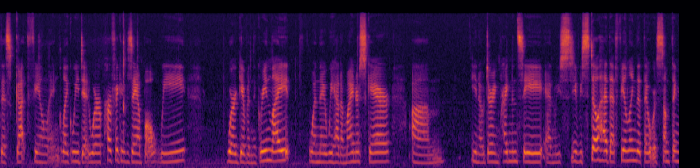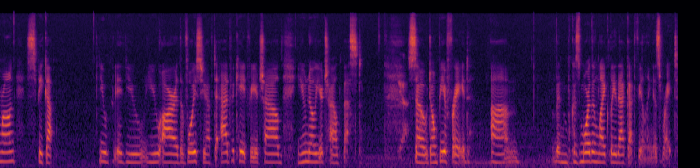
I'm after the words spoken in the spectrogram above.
this gut feeling like we did, we're a perfect example. We were given the green light when they we had a minor scare um, you know during pregnancy and we we still had that feeling that there was something wrong. Speak up. You you you are the voice you have to advocate for your child. You know your child best. Yeah. so don't be afraid um, because more than likely that gut feeling is right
